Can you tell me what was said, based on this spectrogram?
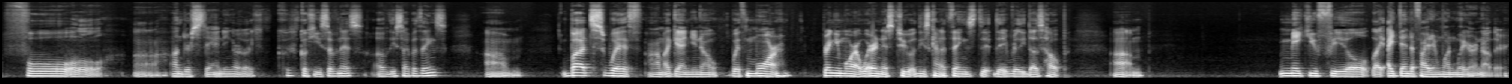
full uh, understanding or like co- cohesiveness of these type of things. Um, but with um, again you know with more bringing more awareness to these kind of things th- it really does help. Um, make you feel like identified in one way or another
